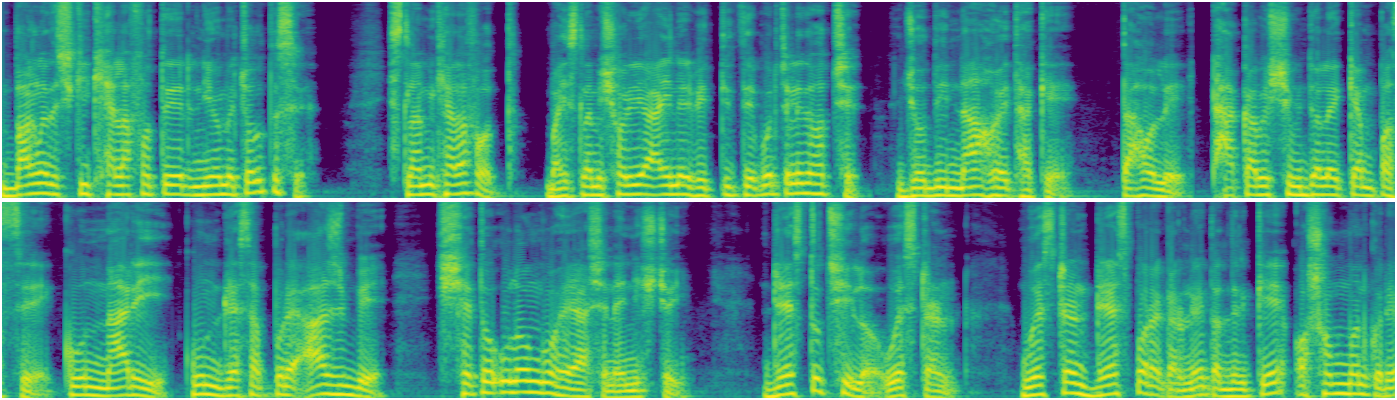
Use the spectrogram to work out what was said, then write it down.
বাংলাদেশ কি খেলাফতের নিয়মে চলতেছে? ইসলামী খেলাফত বা ইসলামী শরিয়া আইনের ভিত্তিতে পরিচালিত হচ্ছে? যদি না হয়ে থাকে, তাহলে ঢাকা বিশ্ববিদ্যালয় ক্যাম্পাসে কোন নারী কোন ড্রেস আপ পরে আসবে, সে তো উলঙ্গ হয়ে আসে নাই নিশ্চয়ই। ড্রেস তো ছিল ওয়েস্টার্ন ওয়েস্টার্ন ড্রেস পরার কারণে তাদেরকে অসম্মান করে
